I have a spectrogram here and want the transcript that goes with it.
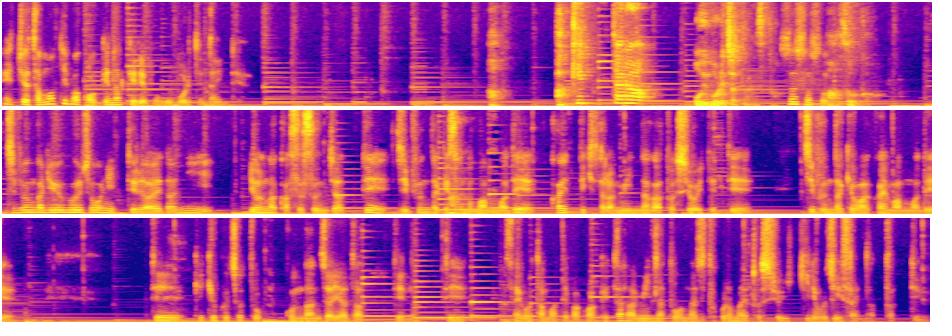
え、じゃあ玉手箱開けなければ溺れてないんだよ。あ、開けたら追いぼれちゃったんですか？そうそうそう。あ、そうか。自分が竜宮城に行ってる間に世の中進んじゃって自分だけそのまんまで、帰ってきたらみんなが年老いてて自分だけ若いまんまでで結局ちょっとこんなんじゃ嫌だってなって最後玉手箱開けたらみんなと同じところまで年を一気におじいさんになったっていう。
